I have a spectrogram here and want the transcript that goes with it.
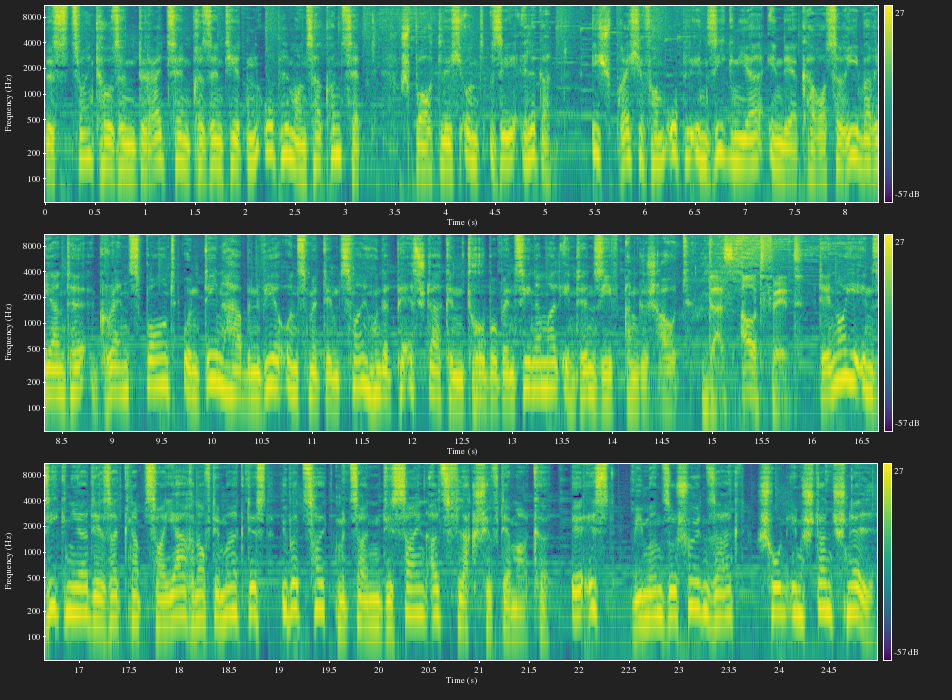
des 2013 präsentierten Opel Monza Konzept. Sportlich und sehr elegant. Ich spreche vom Opel Insignia in der Karosserievariante Grand Sport und den haben wir uns mit dem 200 PS starken Turbobenziner mal intensiv angeschaut. Das Outfit. Der neue Insignia, der seit knapp zwei Jahren auf dem Markt ist, überzeugt mit seinem Design als Flaggschiff der Marke. Er ist, wie man so schön sagt, schon im Stand schnell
